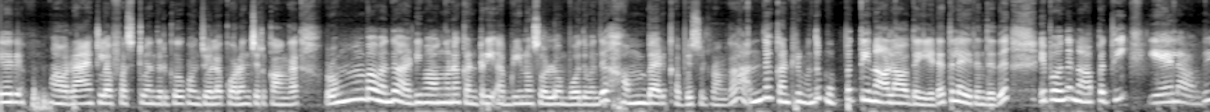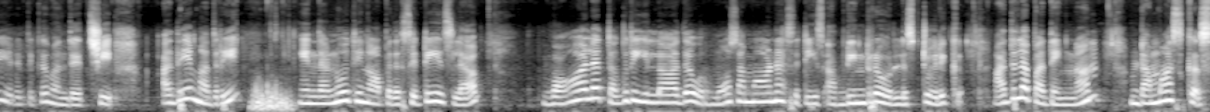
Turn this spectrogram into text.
ஏறி ரேங்க்ல ஃபர்ஸ்ட் வந்திருக்கு. கொஞ்சம் எல்லாம் குறைஞ்சிருக்காங்க. ரொம்ப வந்து அடி வாங்கின கண்ட்ரி அப்படின்னு சொல்லும்போது வந்து ஹம்பர்க் அப்படி சொல்கிறாங்க அந்த கண்ட்ரி வந்து முப்பத்தி நாலாவது இடத்துல இருந்தது. இப்போ வந்து நாற்பத்தி ஏழாவது இடத்துக்கு வந்துருச்சு. அதே மாதிரி இந்த நூற்றி நாற்பது சிட்டிஸில் வாழ தகுதி இல்லாத ஒரு மோசமான சிட்டிஸ் அப்படின்ற ஒரு லிஸ்ட்டும் இருக்குது அதில் பார்த்தீங்கன்னா டமாஸ்கஸ்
